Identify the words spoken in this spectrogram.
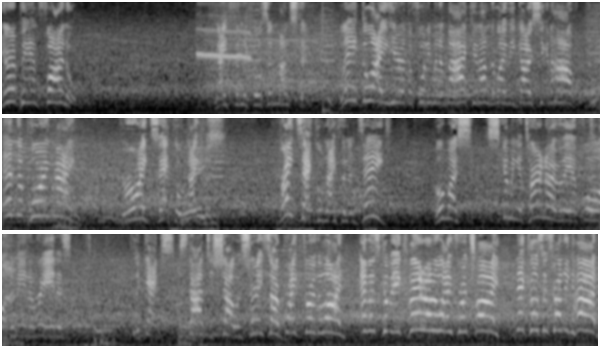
European final. Nathan Nicholls and Munster lead the way here at the 40 minute mark, and underway we go, second half in the pouring rain. Great tackle, Nathan. Great tackle, Nathan, indeed. Almost skimming a turnover there for the man in red as the gaps start to show as Treviso break through the line, this could be a clear on away for a try. Nicholls is running hard.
